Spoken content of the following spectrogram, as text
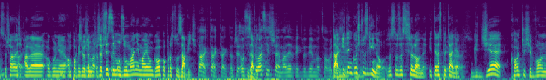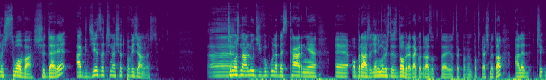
Mhm, słyszałeś, tak. ale ogólnie on powiedział, nie że, wiem, ma, że wszyscy wszyscy- muzułmanie mają go po prostu zabić. Tak, tak, tak. Znaczy o zabić. sytuacji nie słyszałem, ale jakby wiem o co chodzi. Tak, i ten gościu zginął, został zestrzelony. I teraz pytanie, Yes. gdzie kończy się wolność słowa szydery, a gdzie zaczyna się odpowiedzialność? Eee, Czy można ludzi w ogóle bezkarnie e, obrażać? Ja nie mówię, że to jest dobre, tak? Od razu tutaj, że tak powiem, podkreślmy to, ale czy, gdzie,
